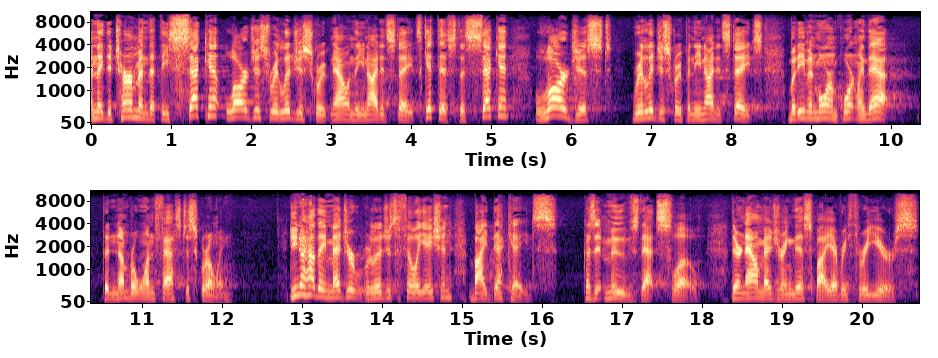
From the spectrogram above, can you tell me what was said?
And they determined that the second largest religious group now in the United States, get this, the second largest religious group in the United States, but even more importantly, that the number one fastest growing. Do you know how they measure religious affiliation? By decades, because it moves that slow. They're now measuring this by every three years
